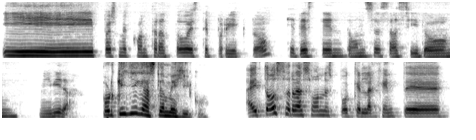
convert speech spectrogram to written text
Y pues me contrató este proyecto que desde entonces ha sido mi vida. ¿Por qué llegaste a México? Hay dos razones por qué la gente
